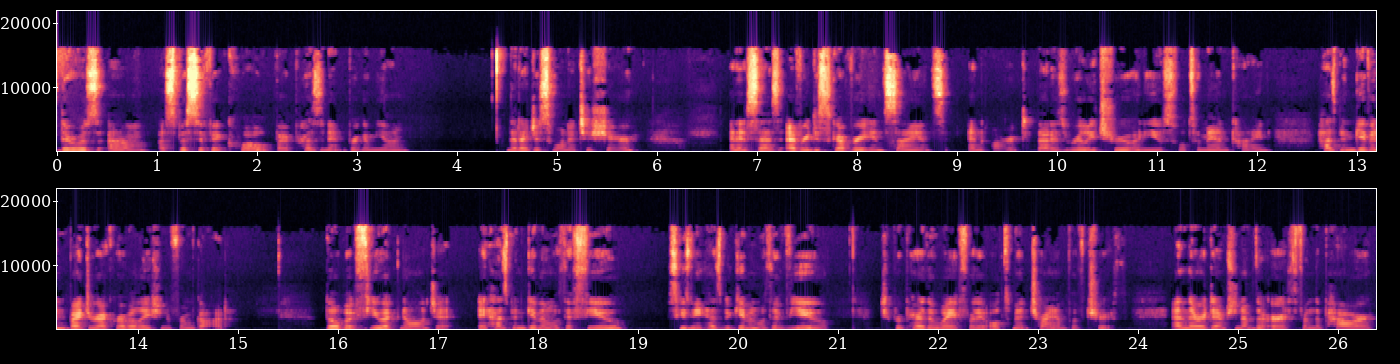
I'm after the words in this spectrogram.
There was um, a specific quote by President Brigham Young that I just wanted to share. And it says Every discovery in science and art that is really true and useful to mankind has been given by direct revelation from God. Though but few acknowledge it, it has been given with a few, excuse me, has been given with a view to prepare the way for the ultimate triumph of truth and the redemption of the earth from the power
